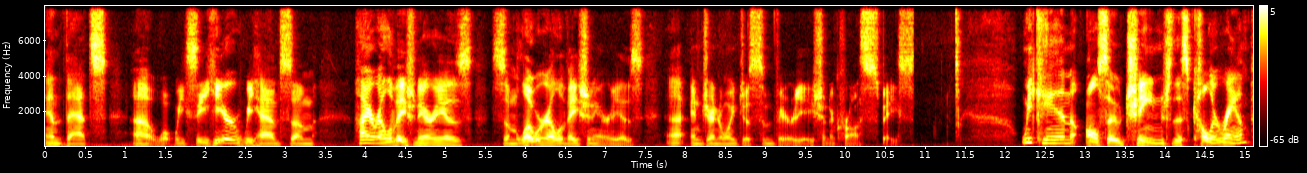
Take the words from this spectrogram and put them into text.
And that's uh, what we see here. We have some higher elevation areas, some lower elevation areas, uh, and generally just some variation across space. We can also change this color ramp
